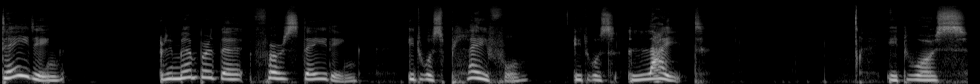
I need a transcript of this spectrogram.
Dating, remember the first dating, it was playful, it was light, it was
